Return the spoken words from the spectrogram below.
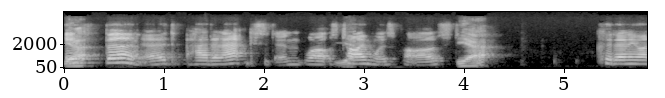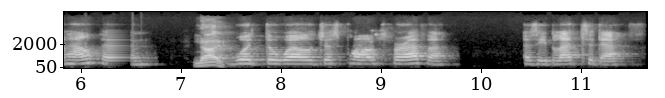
Yeah. if Bernard had an accident whilst Yeah. time was paused, Yeah. could anyone help him? No. Would the world just pause forever as he bled to death?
